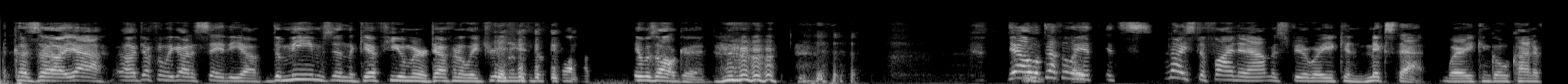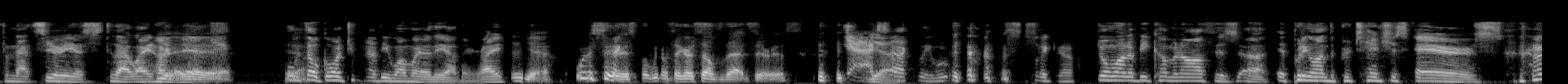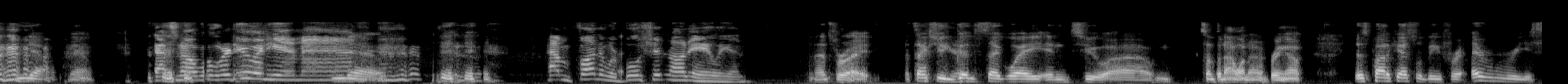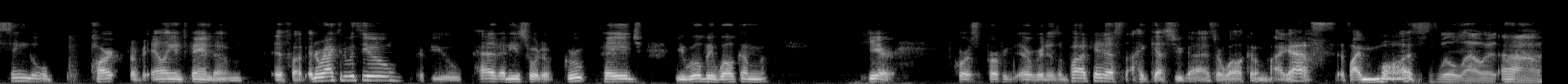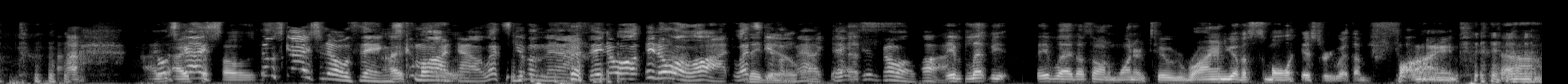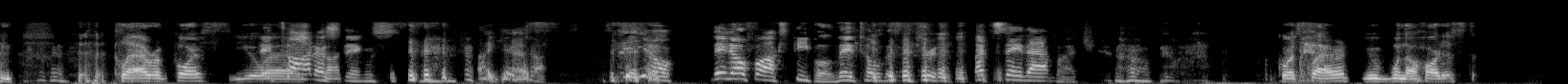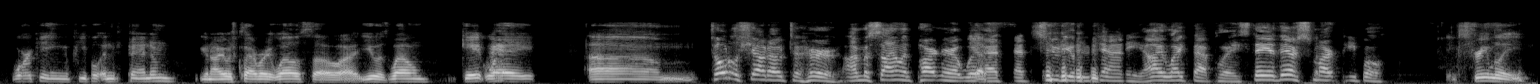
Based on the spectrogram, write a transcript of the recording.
Because uh, yeah, I definitely got to say the uh, the memes and the GIF humor definitely drew me into the blog. It was all good. yeah, well, definitely, it, it's nice to find an atmosphere where you can mix that, where you can go kind of from that serious to that Yeah, lighthearted yeah, edge, yeah. Yeah. without going too heavy one way or the other, right? Yeah. We're serious, but we don't take ourselves that serious. Yeah, exactly. We're- it's like uh, don't want to be coming off as uh, putting on the pretentious airs. no, no. That's not what we're doing here, man. No. Having fun and we're bullshitting on Alien. That's right. That's actually a good segue into um, something I want to bring up. This podcast will be for every single part of Alien fandom. If I've interacted with you, if you have any sort of group page, you will be welcome here. Of course, Perfect Organism Podcast. I guess you guys are welcome. I guess if I must. We'll allow it. Uh, yeah. I, I, Those I guys- suppose. Those guys know things. I Come on now, let's give them that. They know they know a lot. Let's They give do. them that. They do know a lot. They've let me. They've led us on one or two. Ryan, you have a small history with them. Fine. Um, Claire, of course, you. They uh, taught us not- things. I guess. you know, they know Fox people. They've told us the truth. Let's say that much. Of course, Clara, you're one of the hardest working people in fandom. You know, I always collaborate well, so uh, you as well. Gateway. Um, Total shout out to her. I'm a silent partner at Yes. at, at Studio Lutani. I like that place. They they're smart people. extremely.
